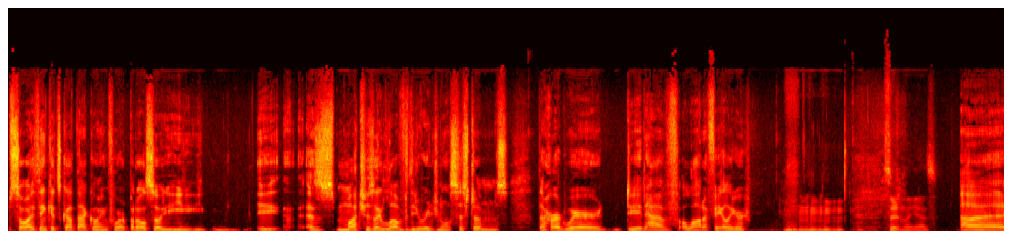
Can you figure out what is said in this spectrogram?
so I think it's got that going for it, but also you, you, it, as much as I loved the original systems, the hardware did have a lot of failure. Certainly, yes. Uh,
